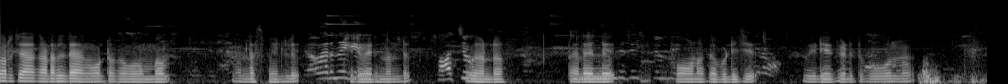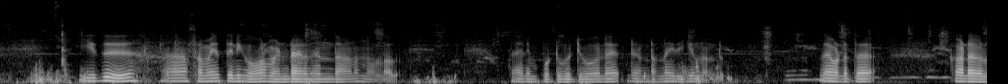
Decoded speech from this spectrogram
കുറച്ച് ആ കടലിന്റെ അങ്ങോട്ടൊക്കെ പോകുമ്പം നല്ല സ്മെല്ല് വരുന്നുണ്ട്. ഇത് കണ്ടോ? തലയിൽ ഫോണൊക്കെ പിടിച്ച് വീഡിയോ ഒക്കെ എടുത്ത് പോകുന്നു. ഇത് ആ സമയത്ത് എനിക്ക് ഓർമ്മ ഉണ്ടായിരുന്നു എന്താണെന്നുള്ളത്. എന്തായാലും പൊട്ടുപൊട്ടി പോലെ രണ്ടെണ്ണം ഇരിക്കുന്നുണ്ട്. അതവിടുത്തെ കടകൾ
